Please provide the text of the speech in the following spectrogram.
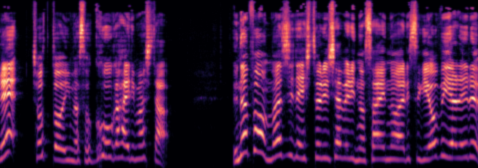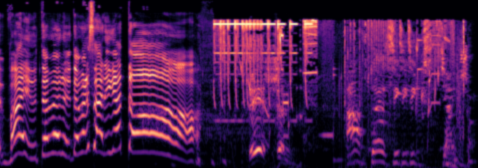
ねちょっと今速報が入りました。うなぽんマジで一人喋りの才能ありすぎ帯やれる。バイ歌丸歌丸さんありがとう。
